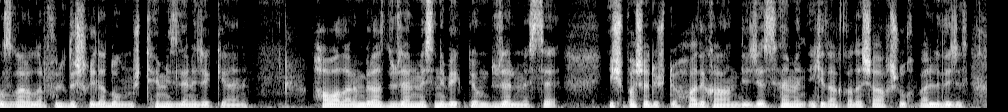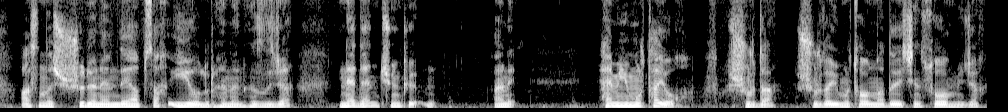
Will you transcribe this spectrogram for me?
ızgaralar full dışkıyla dolmuş. Temizlenecek yani. Havaların biraz düzelmesini bekliyorum. Düzelmezse iş başa düştü. Hadi Kaan diyeceğiz. Hemen iki dakikada şak şuk halledeceğiz. Aslında şu dönemde yapsak iyi olur hemen hızlıca. Neden? Çünkü hani hem yumurta yok şurada. Şurada yumurta olmadığı için soğumayacak.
